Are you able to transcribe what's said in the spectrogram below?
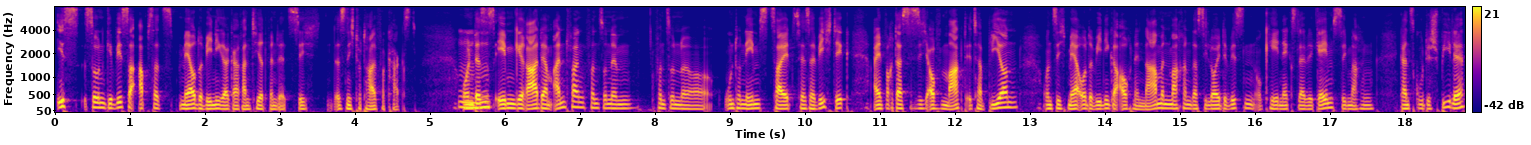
ist so ein gewisser Absatz mehr oder weniger garantiert, wenn du jetzt dich, das nicht total verkackst. Und mhm. das ist eben gerade am Anfang von so einem, von so einer Unternehmenszeit sehr, sehr wichtig. Einfach, dass sie sich auf dem Markt etablieren und sich mehr oder weniger auch einen Namen machen, dass die Leute wissen, okay, Next Level Games, die machen ganz gute Spiele.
